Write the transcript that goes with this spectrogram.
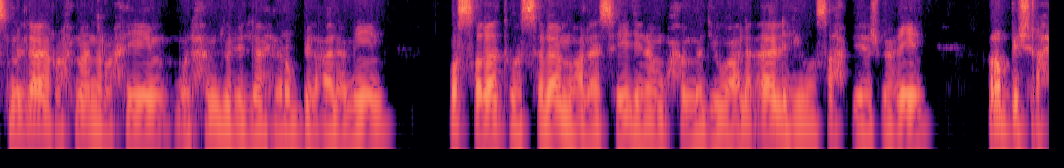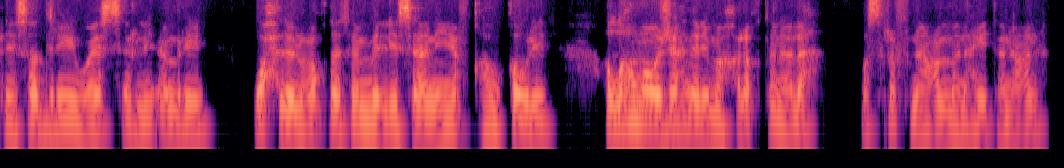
بسم الله الرحمن الرحيم والحمد لله رب العالمين والصلاة والسلام على سيدنا محمد وعلى آله وصحبه أجمعين. رب اشرح لي صدري ويسر لي أمري واحلل عقدة من لساني يفقه قولي. اللهم وجهنا لما خلقتنا له واصرفنا عما نهيتنا عنه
